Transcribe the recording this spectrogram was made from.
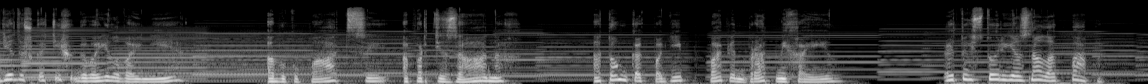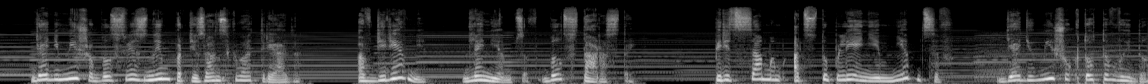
Дедушка тихо говорил о войне, об оккупации, о партизанах, о том, как погиб папин брат Михаил. Эту историю я знала от папы. Дядя Миша был связным партизанского отряда, а в деревне для немцев был старостой. Перед самым отступлением немцев дядю Мишу кто-то выдал.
